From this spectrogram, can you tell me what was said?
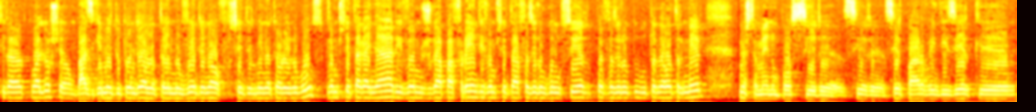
tirar a toalha ao chão. Basicamente o Tondela tem 99% eliminatório no bolso. Vamos tentar ganhar e vamos jogar para a frente e vamos tentar fazer um gol cedo para fazer o Tondela tremer, mas também não posso ser, ser, ser parvo em dizer que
